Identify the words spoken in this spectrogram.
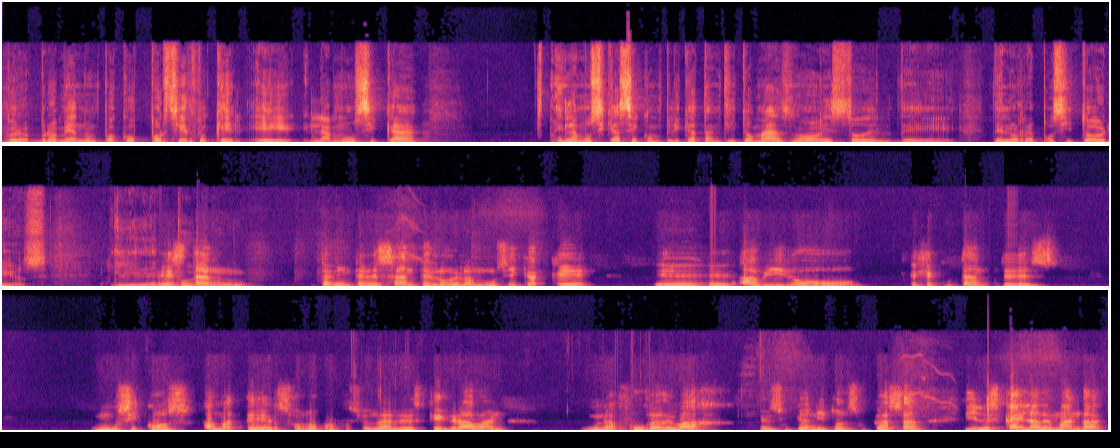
bromeando un poco. Por cierto que eh, la música, en la música se complica tantito más, ¿no? Esto de, los repositorios y del Es tan, tan interesante lo de la música que eh, ha habido ejecutantes músicos amateurs o no profesionales que graban una fuga de Bach en su pianito en su casa y les cae la demanda.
